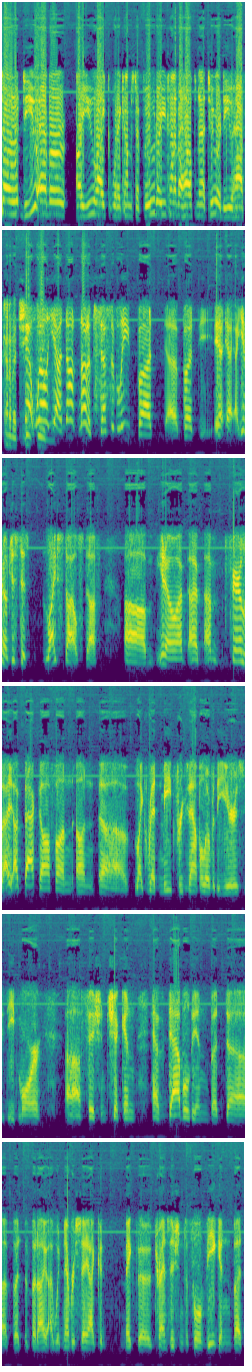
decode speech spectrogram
So, do you ever? Are you like when it comes to food? Are you kind of a health nut too, or do you have kind of a cheat? Yeah, well, food? yeah, not not obsessively, but uh, but uh, you know, just as lifestyle stuff. Um, you know, I, I, I'm fairly. I, I've backed off on on uh, like red meat, for example, over the years. Eat more uh, fish and chicken. Have dabbled in, but uh, but but I, I would never say I could make the transition to full vegan. But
